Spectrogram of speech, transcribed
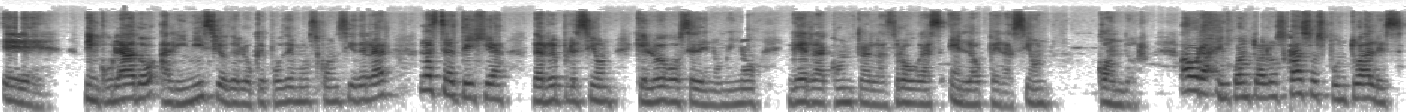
Eh, vinculado al inicio de lo que podemos considerar la estrategia de represión que luego se denominó guerra contra las drogas en la operación Cóndor. Ahora, en cuanto a los casos puntuales,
